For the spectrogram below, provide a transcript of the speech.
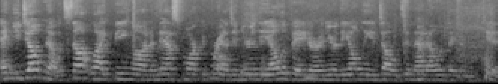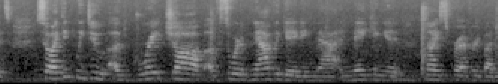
And you don't know, it's not like being on a mass market brand and you're in the elevator and you're the only adult in that elevator with kids. So I think we do a great job of sort of navigating that and making it nice for everybody.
